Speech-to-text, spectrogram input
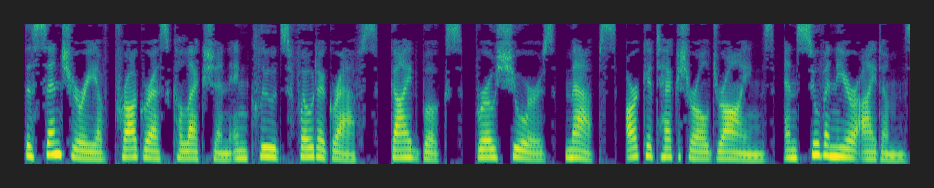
The Century of Progress collection includes photographs, guidebooks, brochures, maps, architectural drawings, and souvenir items.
